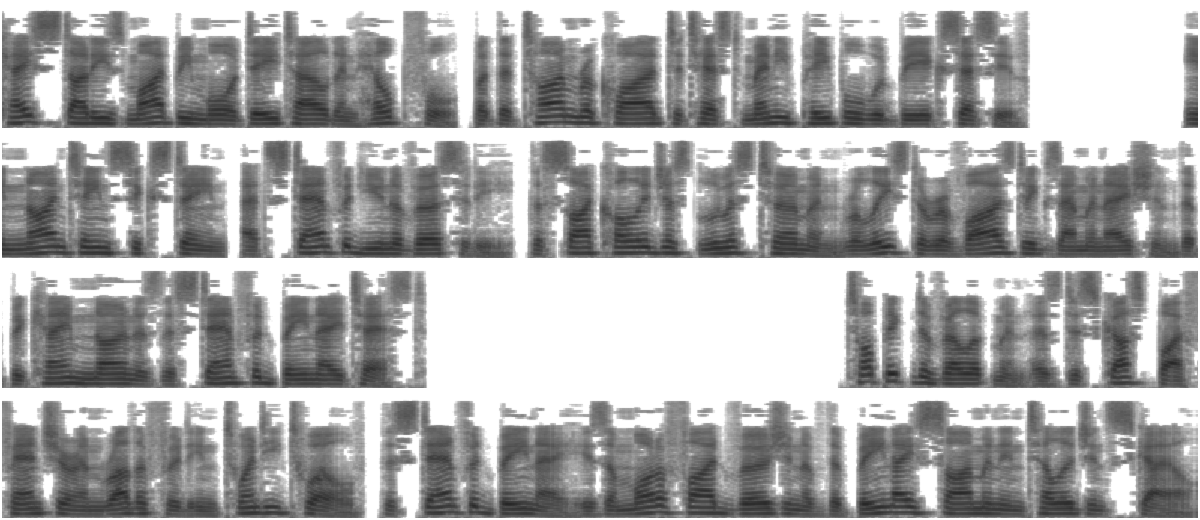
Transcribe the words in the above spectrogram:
case studies might be more detailed and helpful, but the time required to test many people would be excessive. In 1916, at Stanford University, the psychologist Lewis Terman released a revised examination that became known as the Stanford Binet test. Topic development As discussed by Fancher and Rutherford in 2012, the Stanford Binet is a modified version of the Binet-Simon intelligence scale.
